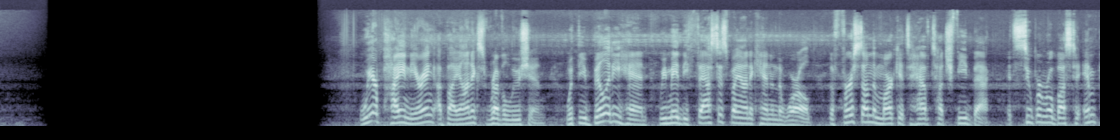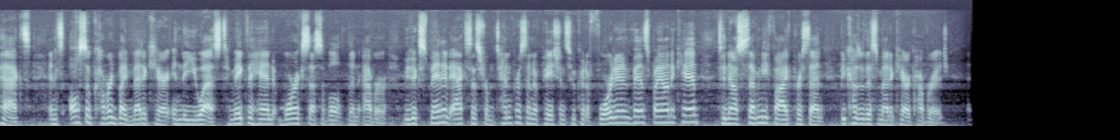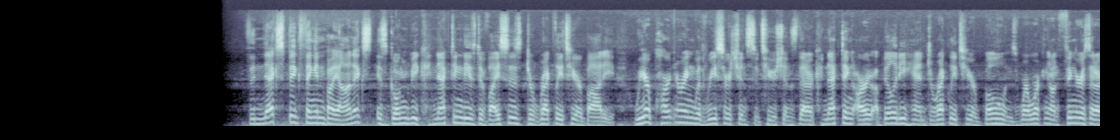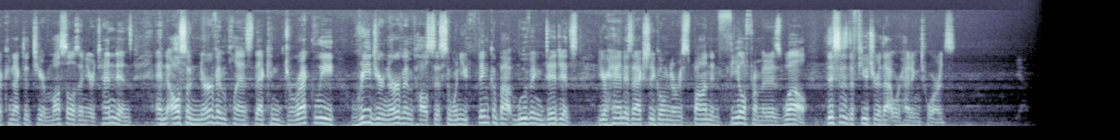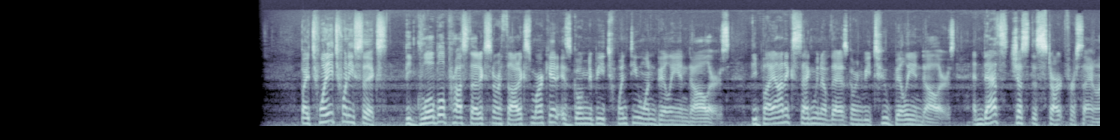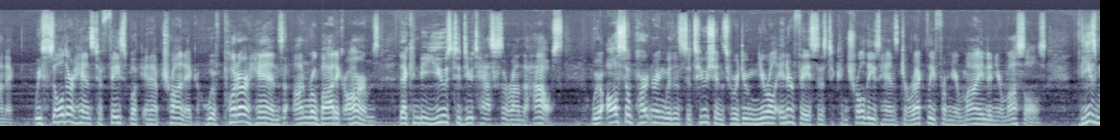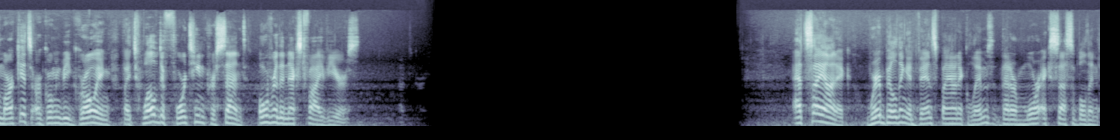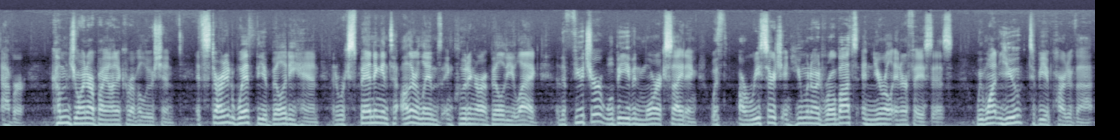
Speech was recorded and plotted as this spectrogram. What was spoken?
We are pioneering a bionics revolution. With the Ability Hand, we made the fastest bionic hand in the world, the first on the market to have touch feedback. It's super robust to impacts, and it's also covered by Medicare in the US to make the hand more accessible than ever. We've expanded access from 10% of patients who could afford an advanced bionic hand to now 75% because of this Medicare coverage. The next big thing in bionics is going to be connecting these devices directly to your body. We are partnering with research institutions that are connecting our ability hand directly to your bones. We're working on fingers that are connected to your muscles and your tendons, and also nerve implants that can directly read your nerve impulses. So when you think about moving digits, your hand is actually going to respond and feel from it as well. This is the future that we're heading towards. By 2026, the global prosthetics and orthotics market is going to be $21 billion. The bionic segment of that is going to be $2 billion. And that's just the start for PSYONIC. We've sold our hands to Facebook and Apptronik, who have put our hands on robotic arms that can be used to do tasks around the house. We're also partnering with institutions who are doing neural interfaces to control these hands directly from your mind and your muscles these markets are going to be growing by 12 to 14% over the next five years. At PSYONIC, we're building advanced bionic limbs that are more accessible than ever. Come join our bionic revolution. It started with the ability hand, and we're expanding into other limbs, including our ability leg. And the future will be even more exciting with our research in humanoid robots and neural interfaces. We want you to be a part of that.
